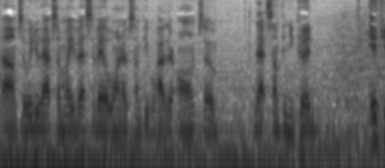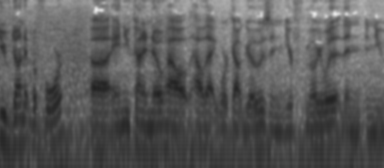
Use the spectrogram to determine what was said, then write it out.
Um, so we do have some weight vests available. I know some people have their own, so that's something you could. If you've done it before uh, and you kind of know how, how that workout goes and you're familiar with it, then and you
